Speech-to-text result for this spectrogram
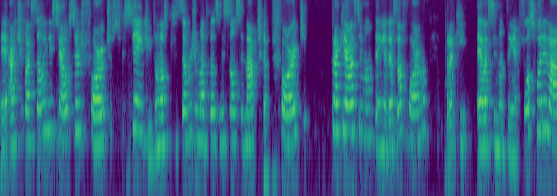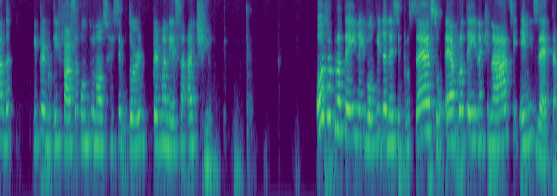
é, ativação inicial ser forte o suficiente. Então, nós precisamos de uma transmissão sináptica forte para que ela se mantenha dessa forma, para que ela se mantenha fosforilada e, e faça com que o nosso receptor permaneça ativo. Outra proteína envolvida nesse processo é a proteína quinase M-zeta,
